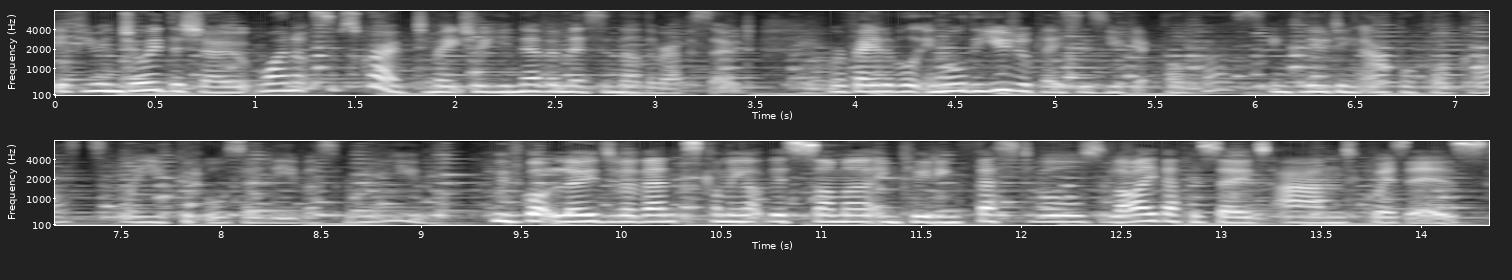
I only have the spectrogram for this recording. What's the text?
If you enjoyed the show, why not subscribe to make sure you never miss another episode? We're available in all the usual places you get podcasts, including Apple Podcasts, where you could also leave us a review. We've got loads of events coming up this summer, including festivals, live episodes, and quizzes.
